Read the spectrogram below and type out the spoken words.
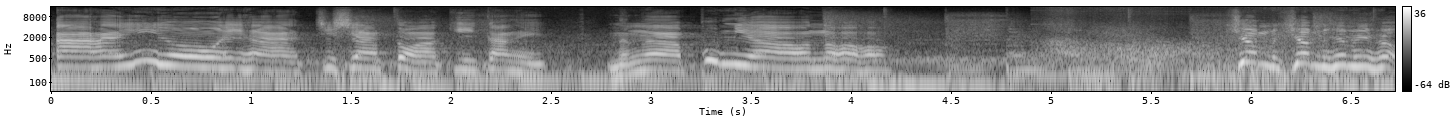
哎呦喂呀！这下大机讲的，人啊不妙喏！险险险险险！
